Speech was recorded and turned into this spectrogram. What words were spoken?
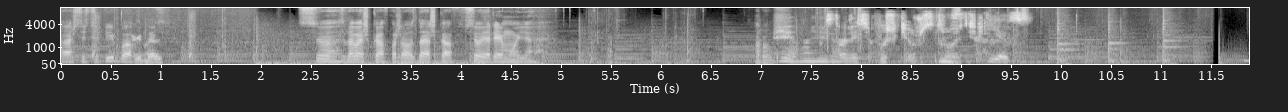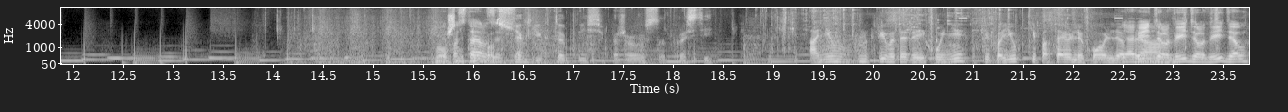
HTTP Когда бахнуть. Все, давай шкаф, пожалуйста, дай шкаф. Все, я ремую я. Хорош. Стали эти вышки уже строить. Yes. Можно поставил здесь. Техник тэп неси, пожалуйста, прости. Они внутри вот этой хуйни, типа юбки, поставили Коля. Я прям- видел, видел, видел.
